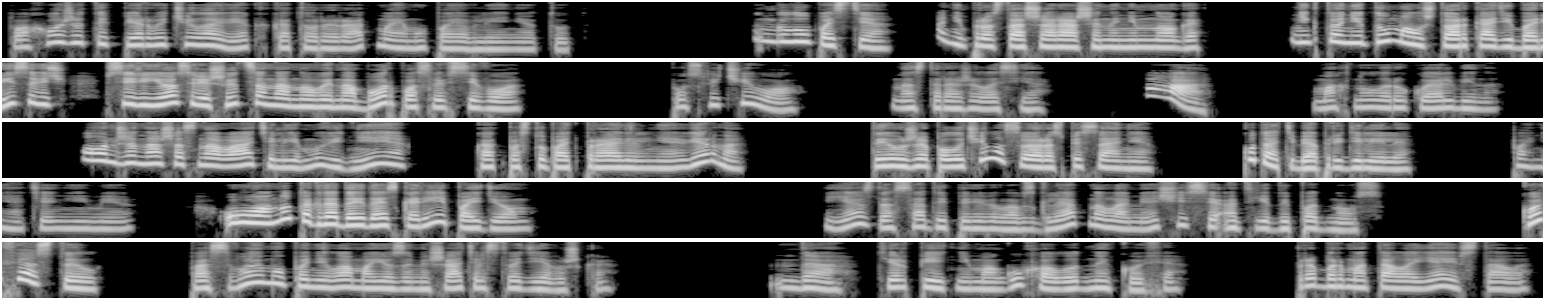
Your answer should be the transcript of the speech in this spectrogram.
«Похоже, ты первый человек, который рад моему появлению тут». «Глупости. Они просто ошарашены немного. Никто не думал, что Аркадий Борисович всерьез решится на новый набор после всего». «После чего?» — насторожилась я. «А!» — махнула рукой Альбина. Он же наш основатель, ему виднее, как поступать правильнее, верно? Ты уже получила свое расписание? Куда тебя определили? Понятия не имею. О, ну тогда доедай скорее, пойдем. Я с досадой перевела взгляд на ломящийся от еды поднос. Кофе остыл? По-своему поняла мое замешательство девушка. Да, терпеть не могу холодный кофе. Пробормотала я и встала.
